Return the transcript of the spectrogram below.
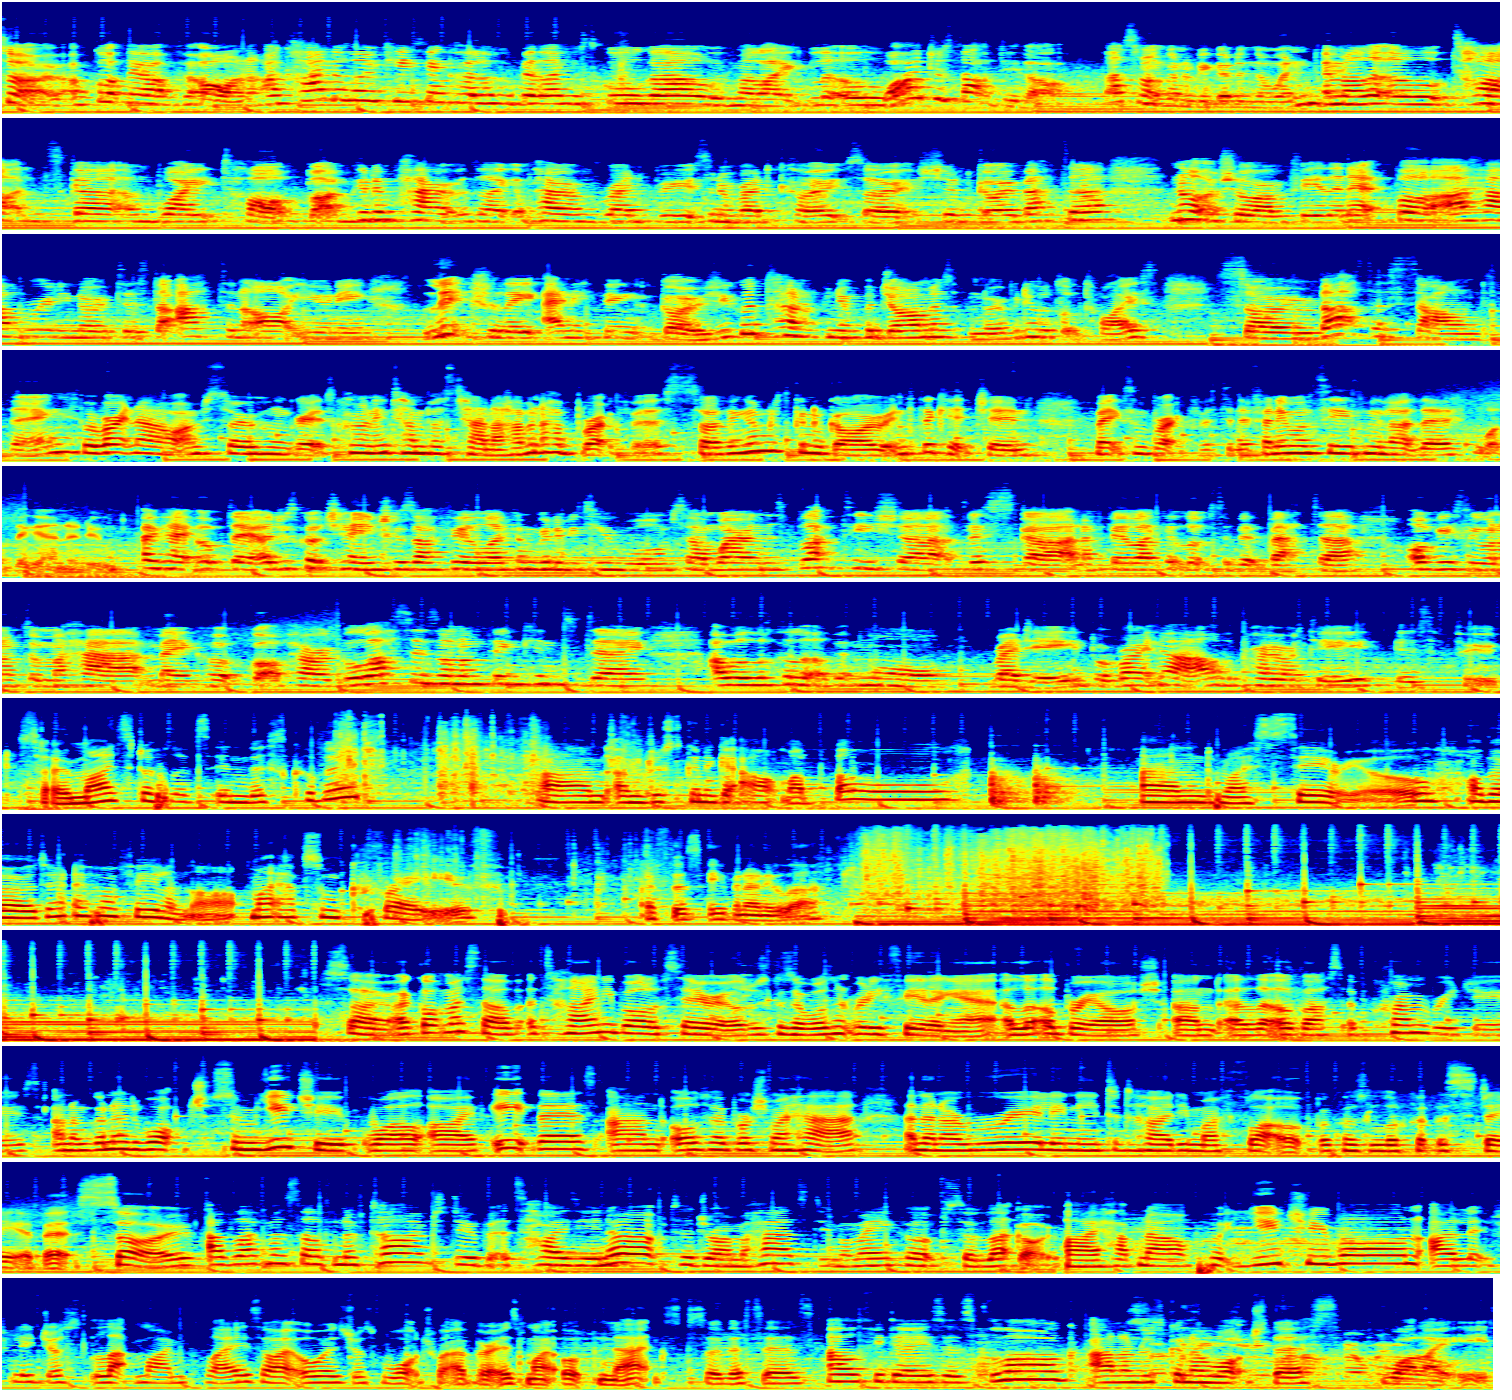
So, I've got the outfit on. I kind of low-key think I look a bit like a schoolgirl with my like little... Why does that do that? That's not going to be good in the wind. And my little tartan skirt and white top, but I'm going to pair it with like a pair of red boots and a red coat, so it should go better. Not sure I'm feeling it, but I have really noticed that at an art uni, literally anything goes. You could turn up in your pajamas, nobody would look twice. So that's a sound thing. But right now, I'm so hungry. It's currently 10 past 10. I haven't had breakfast, so I think I'm just going to go into the kitchen, make some breakfast, and if anyone sees me like this, what they're gonna do. Okay, update, I just got changed because I feel like I'm gonna be too warm. So I'm wearing this black t-shirt, this skirt, and I feel like it looks a bit better. Obviously when I've done my hair, makeup, got a pair of glasses on, I'm thinking today, I will look a little bit more ready. But right now, the priority is food. So my stuff lives in this cupboard. And I'm just gonna get out my bowl and my cereal. Although I don't know if I'm feeling that. Might have some Krave, if there's even any left. So I got myself a tiny bowl of cereal just because I wasn't really feeling it, a little brioche and a little glass of cranberry juice and I'm gonna watch some YouTube while I eat this and also brush my hair and then I really need to tidy my flat up because look at the state of it. So I've left myself enough time to do a bit of tidying up, to dry my hair, to do my makeup, so let's go. I have now put YouTube on, I literally just let mine play so I always just watch whatever is my up next. So this is Alfie Deyes' vlog and I'm just gonna watch this while I eat.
